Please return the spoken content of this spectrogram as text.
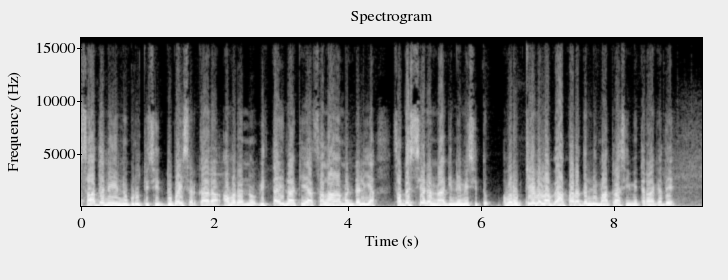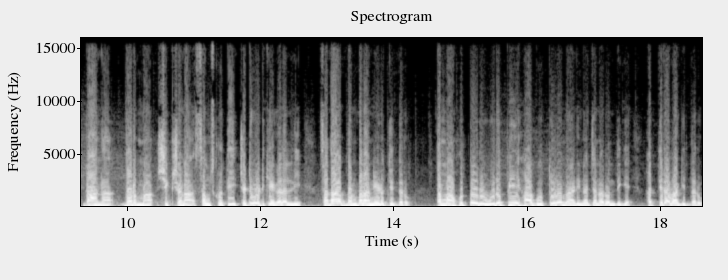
ಸಾಧನೆಯನ್ನು ಗುರುತಿಸಿ ದುಬೈ ಸರ್ಕಾರ ಅವರನ್ನು ವಿತ್ತ ಇಲಾಖೆಯ ಸಲಹಾ ಮಂಡಳಿಯ ಸದಸ್ಯರನ್ನಾಗಿ ನೇಮಿಸಿತು ಅವರು ಕೇವಲ ವ್ಯಾಪಾರದಲ್ಲಿ ಮಾತ್ರ ಸೀಮಿತರಾಗದೆ ದಾನ, ಧರ್ಮ, ಶಿಕ್ಷಣ, ಸಂಸ್ಕೃತಿ, ಚಟುವಟಿಕೆಗಳಲ್ಲಿ ಸದಾ ಬೆಂಬಲ ನೀಡುತ್ತಿದ್ದರು. ತಮ್ಮ ಹುಟ್ಟೂರು ಉಡುಪಿ ಹಾಗೂ ತುಳುನಾಡಿನ ಜನರೊಂದಿಗೆ ಹತ್ತಿರವಾಗಿದ್ದರು.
